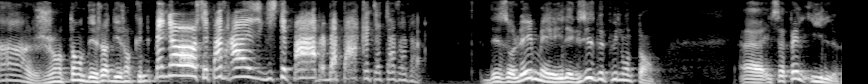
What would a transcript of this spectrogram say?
Ah, j'entends déjà des gens qui disent Mais non, c'est pas vrai, il n'existait pas. Désolé, mais il existe depuis longtemps. Euh, il s'appelle il.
